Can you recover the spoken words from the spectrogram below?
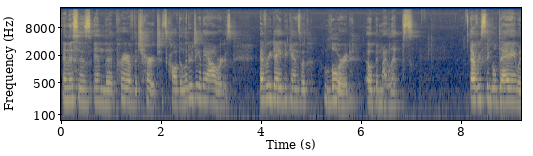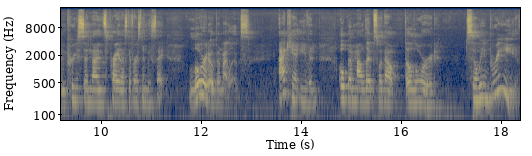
And this is in the prayer of the church. It's called the Liturgy of the Hours. Every day begins with, Lord, open my lips. Every single day when priests and nuns pray, that's the first thing we say Lord, open my lips. I can't even open my lips without the Lord. So we breathe,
